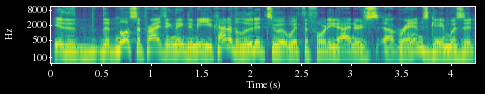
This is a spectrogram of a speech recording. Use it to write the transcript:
Yeah, the, the most surprising thing to me, you kind of alluded to it with the 49ers uh, Rams game, was that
